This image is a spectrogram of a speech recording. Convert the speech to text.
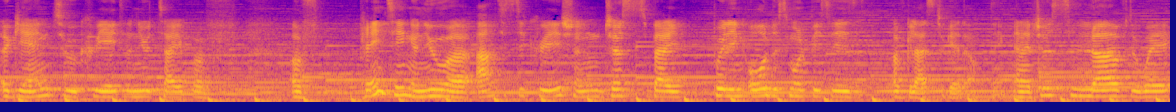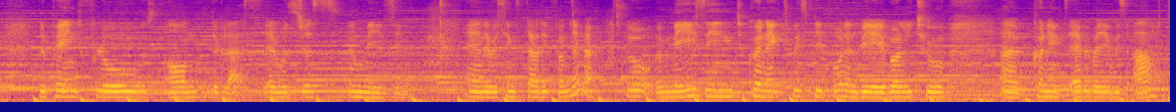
again to create a new type of, of painting, a new uh, artistic creation, just by putting all the small pieces of glass together. And I just love the way the paint flows on the glass. It was just amazing. And everything started from there. So amazing to connect with people and be able to uh, connect everybody with art.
